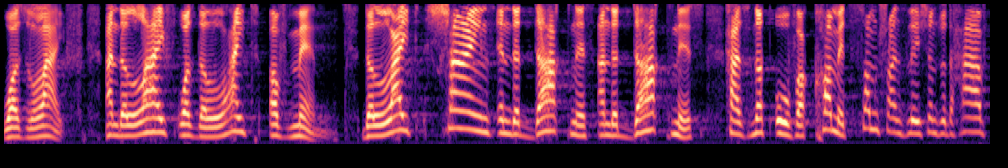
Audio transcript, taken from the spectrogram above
was life, and the life was the light of men. The light shines in the darkness, and the darkness has not overcome it. Some translations would have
